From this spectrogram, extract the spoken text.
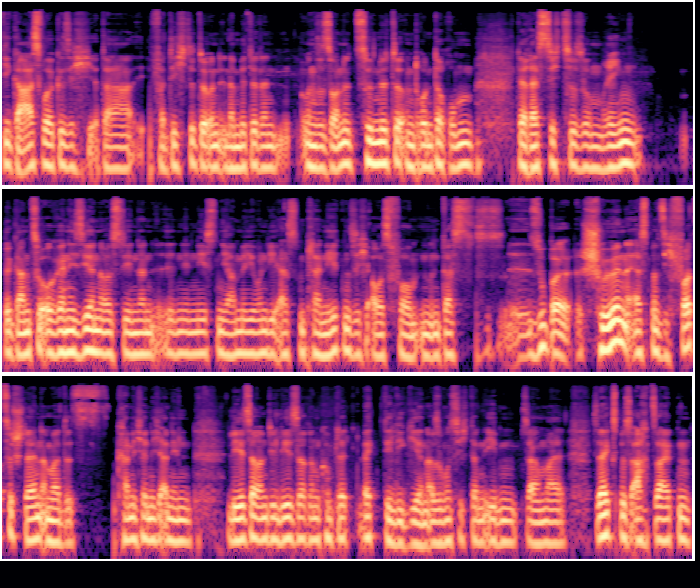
die Gaswolke sich da verdichtete und in der Mitte dann unsere Sonne zündete und rundherum der Rest sich zu so einem Ring begann zu organisieren, aus denen dann in den nächsten Jahrmillionen die ersten Planeten sich ausformten. Und das ist äh, super schön, erstmal sich vorzustellen, aber das kann ich ja nicht an den Leser und die Leserin komplett wegdelegieren. Also muss ich dann eben, sagen wir mal, sechs bis acht Seiten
